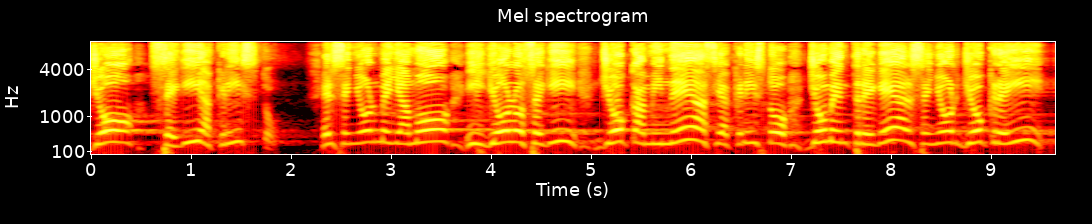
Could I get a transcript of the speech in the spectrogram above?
yo seguí a Cristo. El Señor me llamó y yo lo seguí. Yo caminé hacia Cristo. Yo me entregué al Señor. Yo creí.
